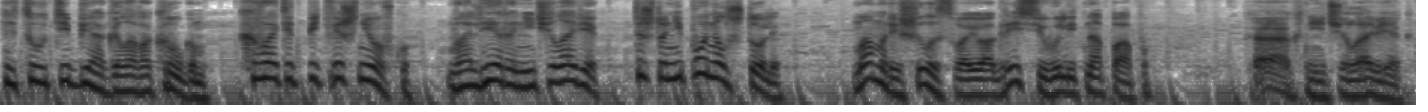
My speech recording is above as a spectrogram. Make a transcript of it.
«Это у тебя голова кругом. Хватит пить вишневку. Валера не человек. Ты что, не понял, что ли?» Мама решила свою агрессию вылить на папу. «Как не человек?»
